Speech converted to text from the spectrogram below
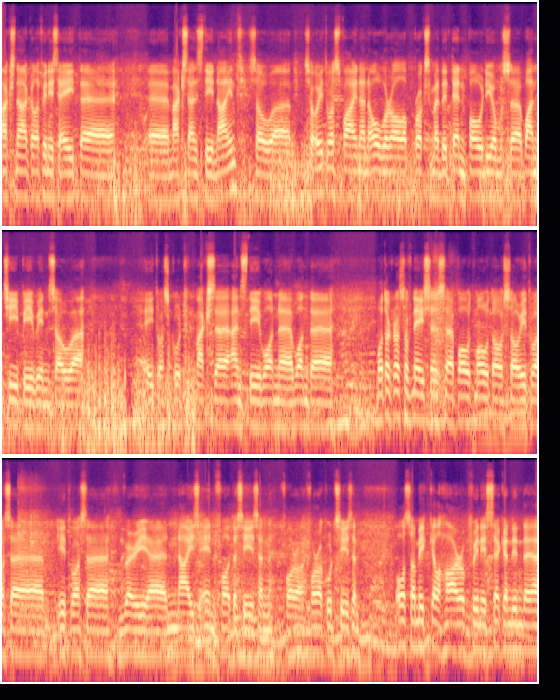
Max Nagel finished eighth, uh, uh, Max Anstey ninth. So uh, so it was fine, and overall approximately 10 podiums, uh, one GP win. So it was good. Max Anstey won won the Motocross of Nations uh, both motos, so it was uh, it was a very uh, nice end for the season for a, for a good season. Also, Mikkel Harup finished second in the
